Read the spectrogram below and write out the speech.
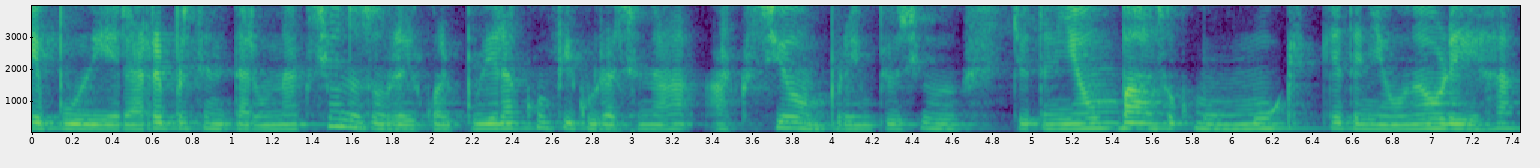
que pudiera representar una acción o sobre el cual pudiera configurarse una acción. Por ejemplo, si yo tenía un vaso como un muque que tenía una oreja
